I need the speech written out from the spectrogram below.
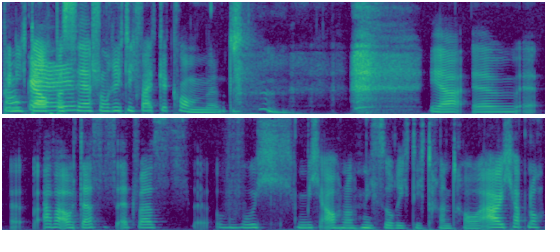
bin ich da auch Okay. bisher schon richtig weit gekommen mit. Ja, ähm, äh, aber auch das ist etwas, äh, wo ich mich auch noch nicht so richtig dran traue. Aber ich habe noch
